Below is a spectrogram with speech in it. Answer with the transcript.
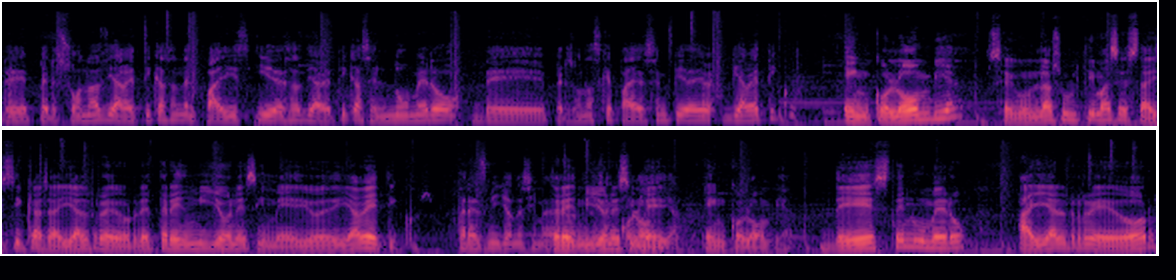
de personas diabéticas en el país y de esas diabéticas el número de personas que padecen pie diabético? En Colombia, según las últimas estadísticas, hay alrededor de 3 millones y medio de diabéticos. 3 millones y medio. 3 millones y medio en Colombia. De este número hay alrededor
